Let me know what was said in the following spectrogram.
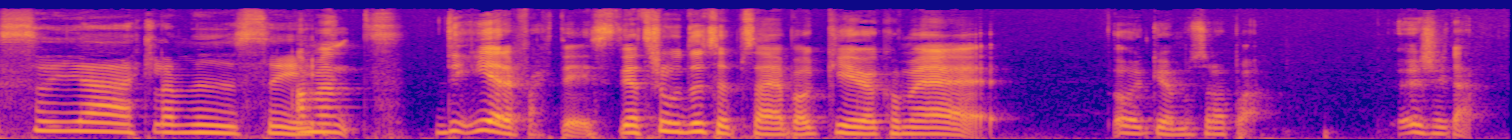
Så jäkla mysigt. Ja men det är det faktiskt. Jag trodde typ såhär, jag bara gud jag kommer... Oj gud jag måste rapa. Ursäkta.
